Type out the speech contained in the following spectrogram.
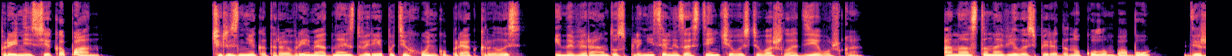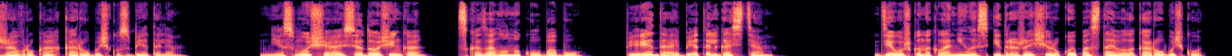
принеси капан!» Через некоторое время одна из дверей потихоньку приоткрылась, и на веранду с пленительной застенчивостью вошла девушка. Она остановилась перед Анукулом Бабу, держа в руках коробочку с беталем. «Не смущайся, доченька», — сказал Анукул Бабу. Передай Бетель гостям». Девушка наклонилась и дрожащей рукой поставила коробочку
